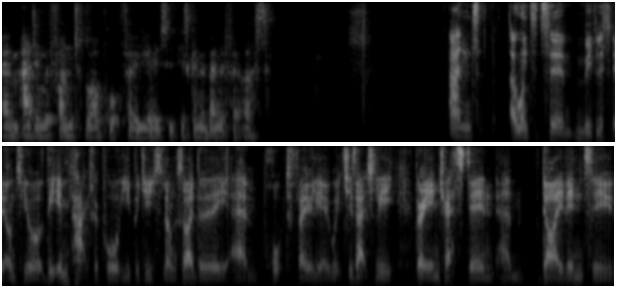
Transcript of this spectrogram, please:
um, adding the fund to our portfolios is going to benefit us. And I wanted to move a little bit onto your the impact report you produced alongside the um, portfolio, which is actually very interesting. Um, dive into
